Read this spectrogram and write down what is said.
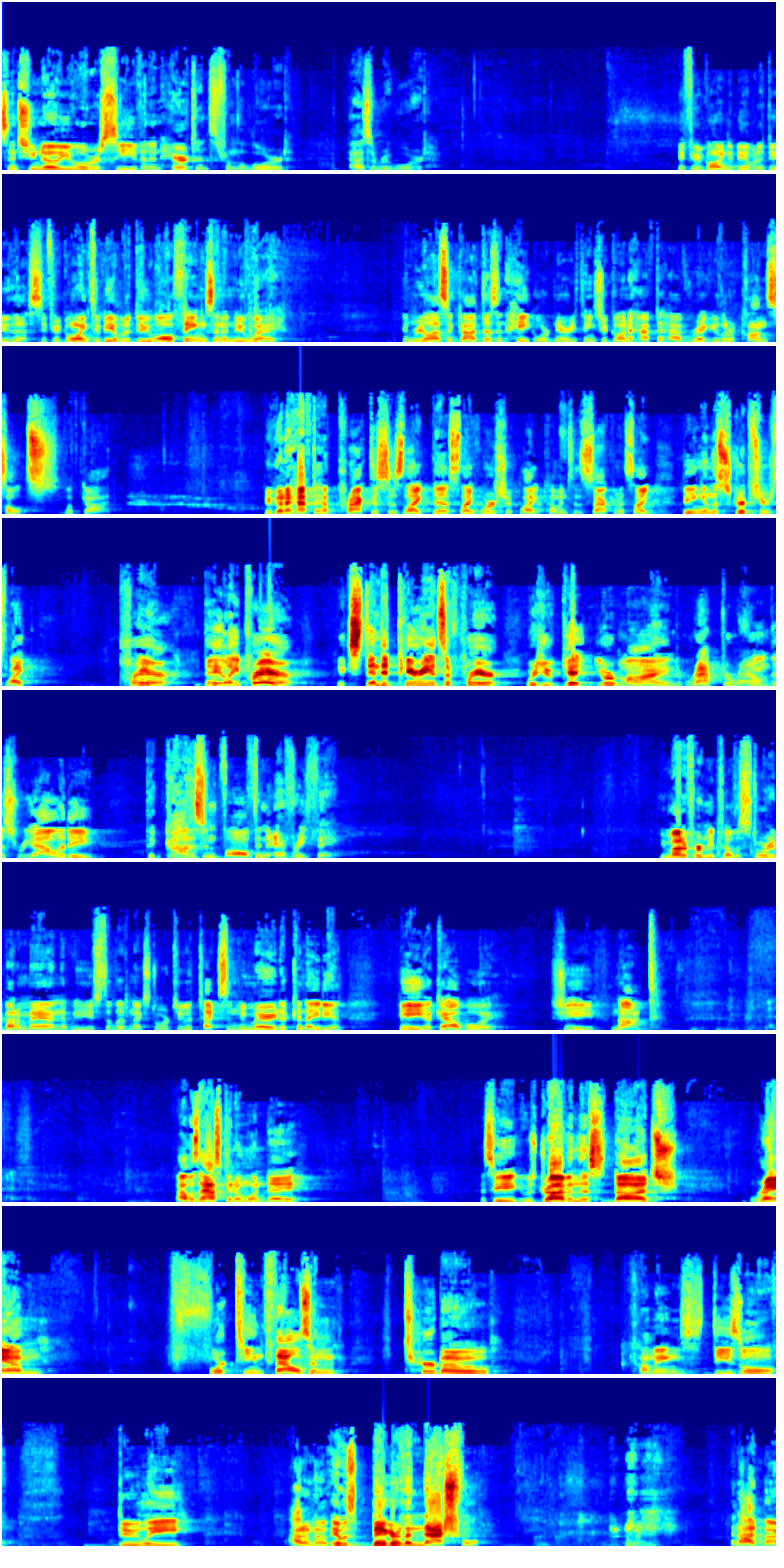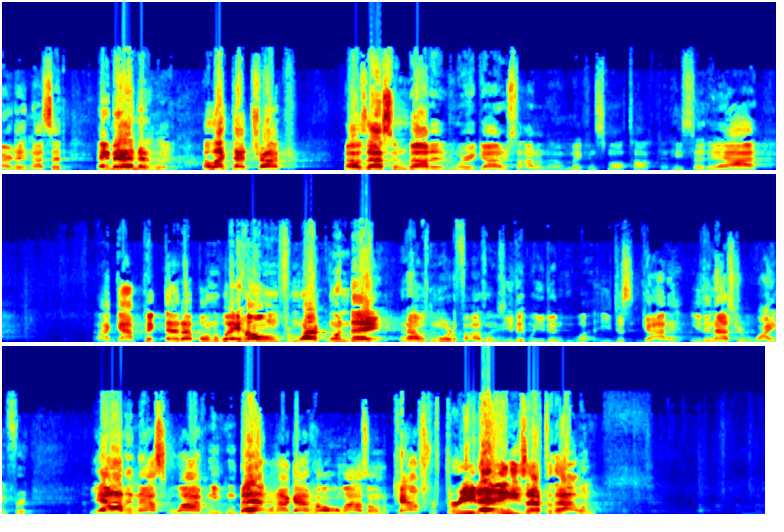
since you know you will receive an inheritance from the Lord as a reward. If you're going to be able to do this, if you're going to be able to do all things in a new way, and realize that God doesn't hate ordinary things, you're going to have to have regular consults with God. You're going to have to have practices like this, like worship, like coming to the sacraments, like being in the scriptures, like prayer, daily prayer, extended periods of prayer where you get your mind wrapped around this reality that God is involved in everything. You might have heard me tell the story about a man that we used to live next door to, a Texan who married a Canadian. He, a cowboy. She, not. I was asking him one day, as he was driving this Dodge Ram 14,000 turbo Cummins diesel dually. I don't know. It was bigger than Nashville. And I admired it, and I said, Hey, man, uh, I like that truck. I was asking about it and where he got it or something. I don't know, making small talk. And he said, Yeah, I, I got picked that up on the way home from work one day. And I was mortified. I was like, You, did, you didn't what? You just got it? You didn't ask your wife? Or, yeah, I didn't ask the wife. And you can bet when I got home, I was on the couch for three days after that one.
